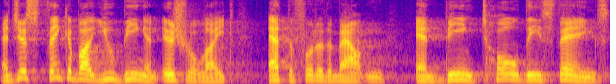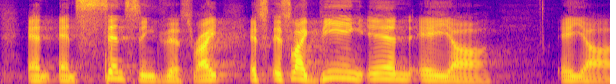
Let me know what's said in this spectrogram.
and just think about you being an Israelite at the foot of the mountain and being told these things and, and sensing this, right? It's, it's like being in a, uh, a uh,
